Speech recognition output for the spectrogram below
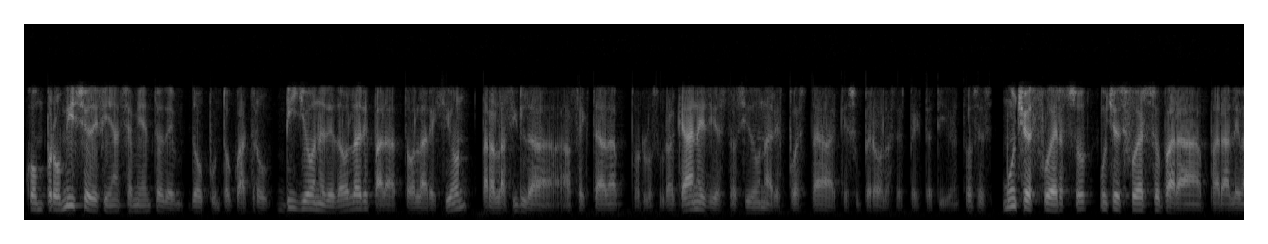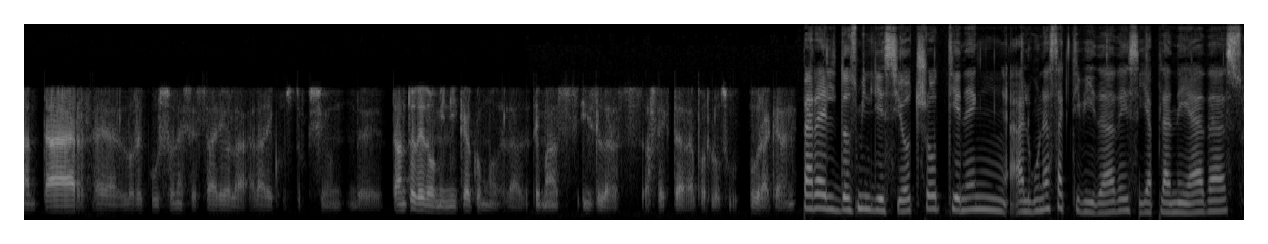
compromiso de financiamiento de 2.4 billones de dólares para toda la región, para las islas afectadas por los huracanes y esto ha sido una respuesta que superó las expectativas. Entonces, mucho esfuerzo, mucho esfuerzo para, para levantar eh, los recursos necesarios a la, reconstrucción, de, tanto de Dominica como de las demás islas afectadas por los huracanes. Para el 2018, ¿tienen algunas actividades ya planeadas?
